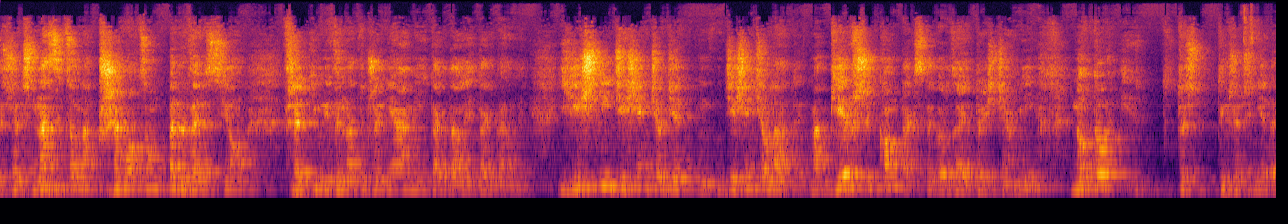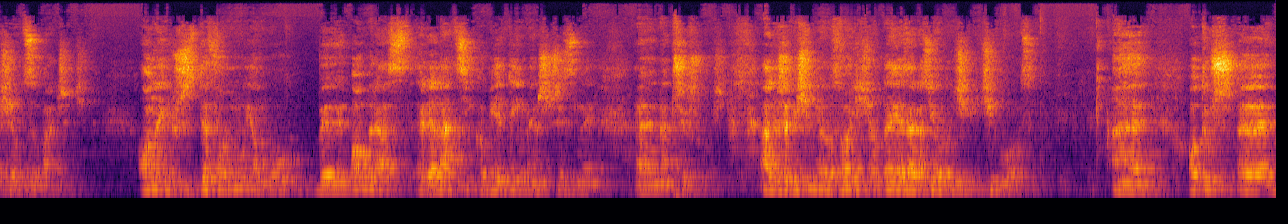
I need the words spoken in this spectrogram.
e, rzecz nasycona przemocą, perwersją, wszelkimi wynaturzeniami i tak dalej, i tak Jeśli dziesięciolatek ma pierwszy kontakt z tego rodzaju treściami, no to tych rzeczy nie da się odzobaczyć. One już zdeformują mu obraz relacji kobiety i mężczyzny e, na przyszłość. Ale żeby się nie rozwodzić, oddaję zaraz Jolu ci, ci głos. E, otóż e,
